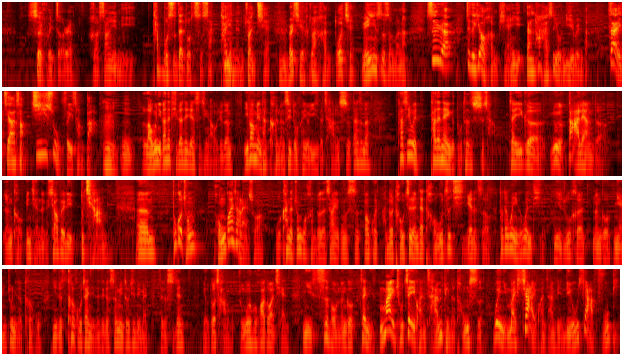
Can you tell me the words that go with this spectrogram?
社会责任和商业利益。它不是在做慈善，它也能赚钱，而且赚很多钱。原因是什么呢？虽然这个药很便宜，但它还是有利润的，再加上基数非常大。嗯嗯，老吴，你刚才提到这件事情啊，我觉得一方面它可能是一种很有意义的尝试，但是呢，它是因为它在那一个独特的市场，在一个拥有大量的人口，并且那个消费力不强。嗯，不过从宏观上来说，我看到中国很多的商业公司，包括很多投资人在投资企业的时候，都在问一个问题：你如何能够黏住你的客户？你的客户在你的这个生命周期里面，这个时间有多长？总共会花多少钱？你是否能够在你卖出这一款产品的同时，为你卖下一款产品留下伏笔？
